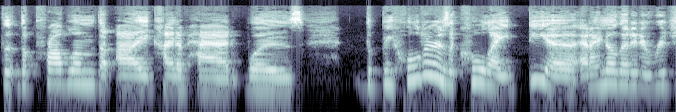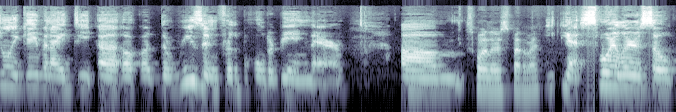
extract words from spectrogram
the the problem that I kind of had was the beholder is a cool idea and i know that it originally gave an idea uh, uh, uh, the reason for the beholder being there um, spoilers by the way yes spoilers so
